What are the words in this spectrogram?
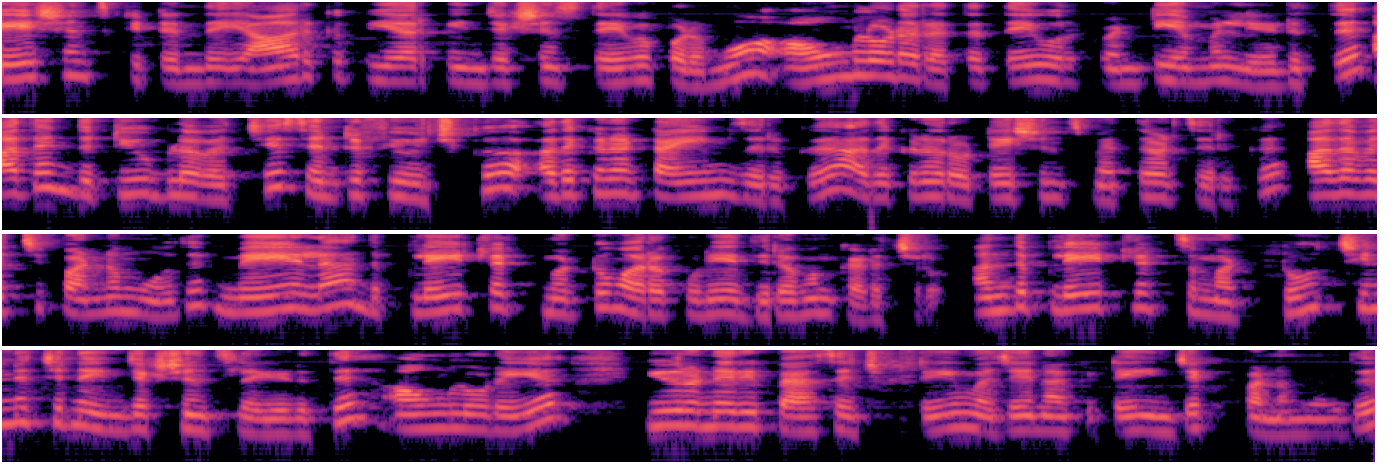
பேஷண்ட்ஸ் கிட்ட இருந்து யாருக்கு பிஆர்பி இன்ஜெக்ஷன்ஸ் தேவைப்படுமோ அவங்களோட ரத்தத்தை ஒரு டுவெண்ட்டி எம்எல் எடுத்து அதை இந்த டியூப்ல வச்சு சென்ட்ரிஃபியூஜ்க்கு அதுக்குன்னு டைம்ஸ் இருக்கு அதுக்குன்னு ரொட்டேஷன்ஸ் மெத்தட்ஸ் இருக்கு. அதை வச்சு பண்ணும்போது மேலே அந்த பிளேட்லெட் மட்டும் வரக்கூடிய திரவம் கிடைச்சிரும். அந்த பிளேட்லெட்ஸ் மட்டும் சின்ன சின்ன இன்ஜெக்ஷன்ஸ்ல எடுத்து அவங்களுடைய யூரினரி பேசேஜ் கிட்டையும் வஜைனா கிட்டேயும் இன்ஜெக்ட் பண்ணும்போது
